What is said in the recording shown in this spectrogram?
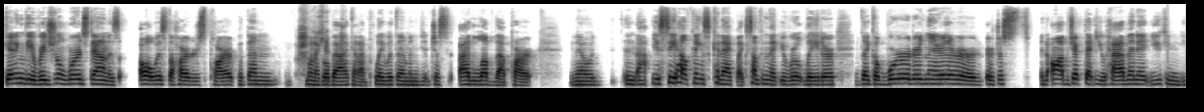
getting the original words down is always the hardest part. But then when I go back and I play with them and just, I love that part. You know, and you see how things connect, like something that you wrote later, like a word in there or, or just an object that you have in it. You can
